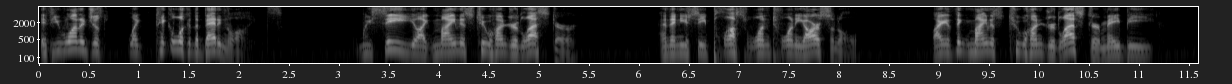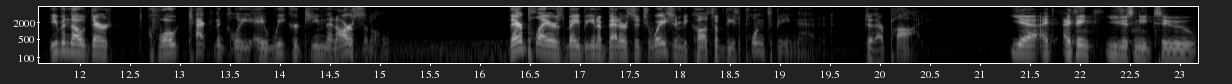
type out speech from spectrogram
if you want to just like take a look at the betting lines, we see like minus 200 Leicester, and then you see plus 120 Arsenal. Like, I think minus 200 Leicester may be, even though they're quote technically a weaker team than Arsenal their players may be in a better situation because of these points being added to their pie. Yeah, I, I think you just need to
